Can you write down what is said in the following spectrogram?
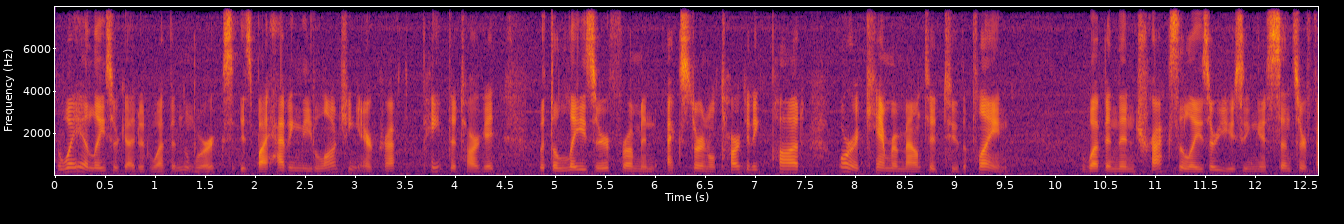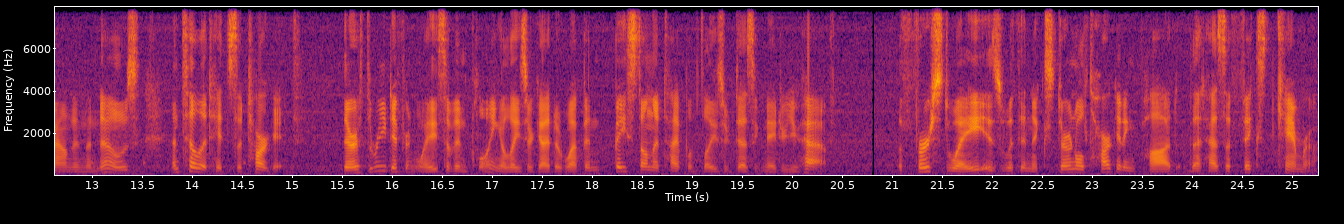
The way a laser guided weapon works is by having the launching aircraft paint the target with the laser from an external targeting pod or a camera mounted to the plane. The weapon then tracks the laser using a sensor found in the nose until it hits the target. There are three different ways of employing a laser-guided weapon based on the type of laser designator you have. The first way is with an external targeting pod that has a fixed camera.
